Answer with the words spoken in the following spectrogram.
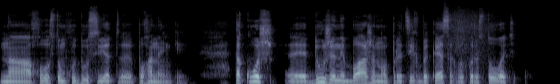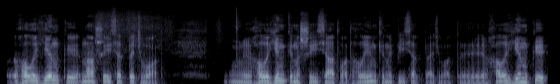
на холостому ходу світ е, поганенький. Також е, дуже небажано при цих БКСах використовувати галогенки на 65 Вт. Е, Галогенки на 60 Вт, галогенки на 55 Вт. Галогенки,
